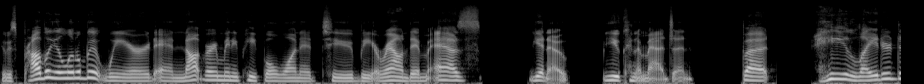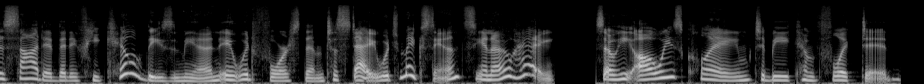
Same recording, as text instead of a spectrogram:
He was probably a little bit weird, and not very many people wanted to be around him, as you know, you can imagine. But he later decided that if he killed these men, it would force them to stay, which makes sense, you know, hey. So he always claimed to be conflicted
